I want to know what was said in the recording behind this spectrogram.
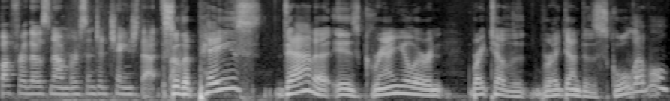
buffer those numbers and to change that. so the pays data is granular and right down the right down to the school level.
